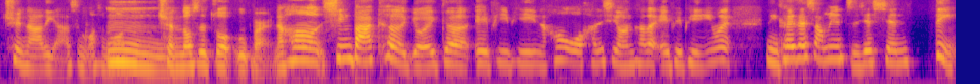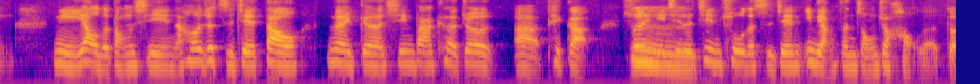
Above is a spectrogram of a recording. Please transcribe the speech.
去哪里啊？什么什么，全都是做 Uber。嗯、然后星巴克有一个 APP，然后我很喜欢它的 APP，因为你可以在上面直接先订你要的东西，然后就直接到那个星巴克就呃 pick up，所以你其实进出的时间一两分钟就好了。对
